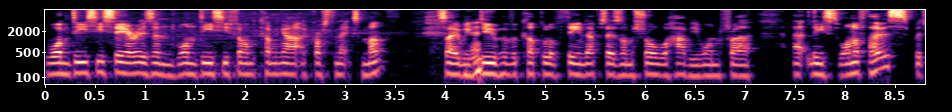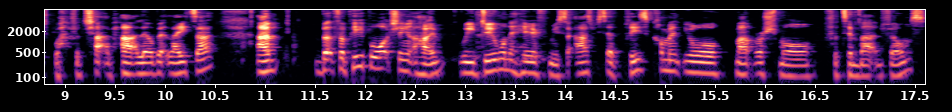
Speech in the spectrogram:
one DC series and one DC film coming out across the next month. So we Yeah. do have a couple of themed episodes. I'm sure we'll have you on for at least one of those, which we'll have a chat about a little bit later. Um, but for people watching at home, we do want to hear from you. So, as we said, please comment your Mount Rushmore for Tim Burton films,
